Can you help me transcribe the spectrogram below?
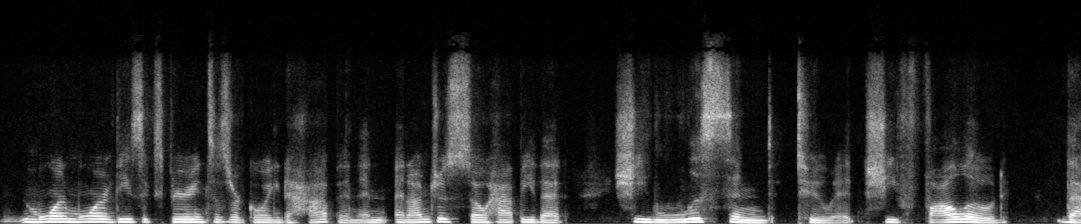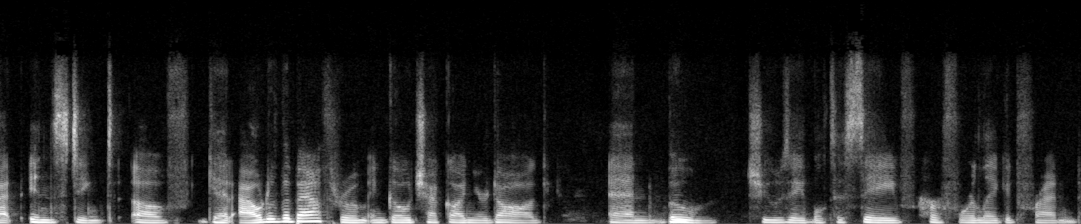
more and more of these experiences are going to happen. And, and I'm just so happy that she listened to it. She followed that instinct of get out of the bathroom and go check on your dog. And boom, she was able to save her four legged friend.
